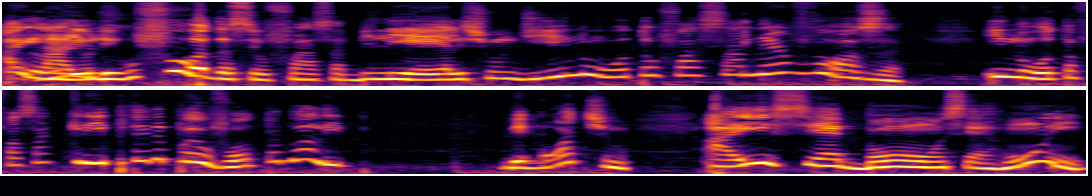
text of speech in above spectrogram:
Aí lá eu ligo, foda-se, eu faço a Billie Eilish um dia e no outro eu faço a Nervosa. E no outro eu faço a Cripta e depois eu volto pra Dua Lipa. Uhum. Ótimo. Aí se é bom ou se é ruim,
